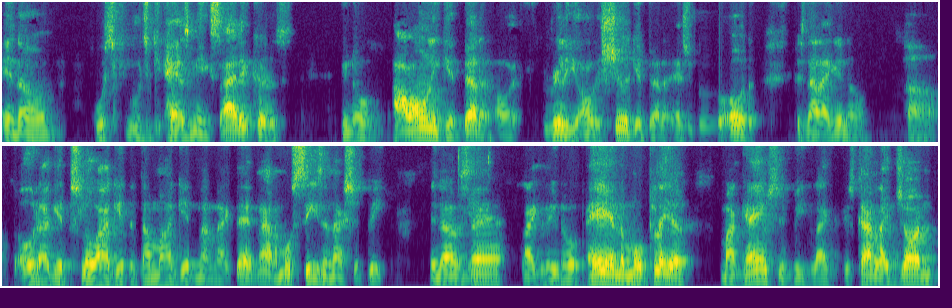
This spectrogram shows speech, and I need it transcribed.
And um which which has me excited because you know I'll only get better or really you only should get better as you grow older. It's not like, you know, uh, the older I get, the slower I get, the dumber I get, nothing like that. Now, the more seasoned I should be. You know what I'm yeah. saying? Like, you know, and the more player my game should be. Like, it's kind of like Jordan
